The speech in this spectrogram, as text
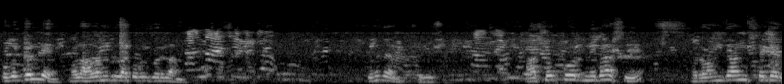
কবুল করলে? বলো, আলহামদুলিল্লাহ কবুল করলাম। আশুপুর নিবাসী রমজান শেখের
